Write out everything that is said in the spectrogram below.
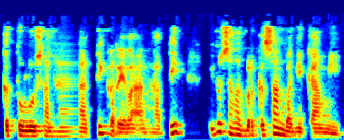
ketulusan hati, kerelaan hati, itu sangat berkesan bagi kami.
